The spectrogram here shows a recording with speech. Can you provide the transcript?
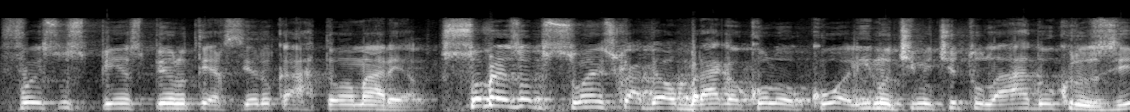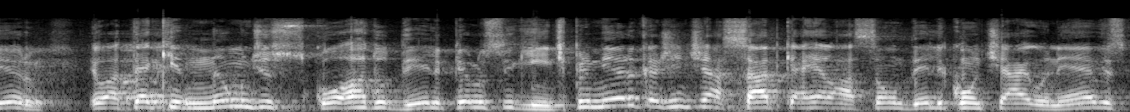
foi suspenso pelo terceiro cartão amarelo. Sobre as opções que o Abel Braga colocou ali no time titular do Cruzeiro, eu até que não discordo dele pelo seguinte: primeiro, que a gente já sabe que a relação dele com o Thiago Neves,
